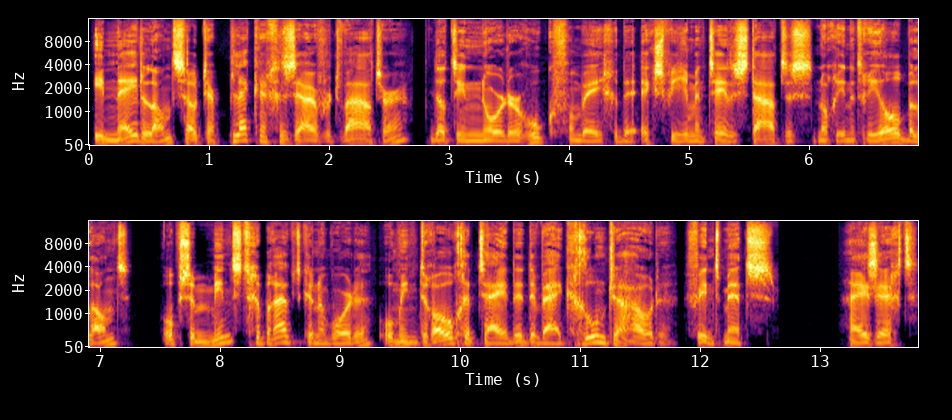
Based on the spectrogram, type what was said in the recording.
In Nederland zou ter plekke gezuiverd water, dat in Noorderhoek vanwege de experimentele status nog in het riool belandt, op zijn minst gebruikt kunnen worden om in droge tijden de wijk groen te houden, vindt Metz. Hij zegt:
